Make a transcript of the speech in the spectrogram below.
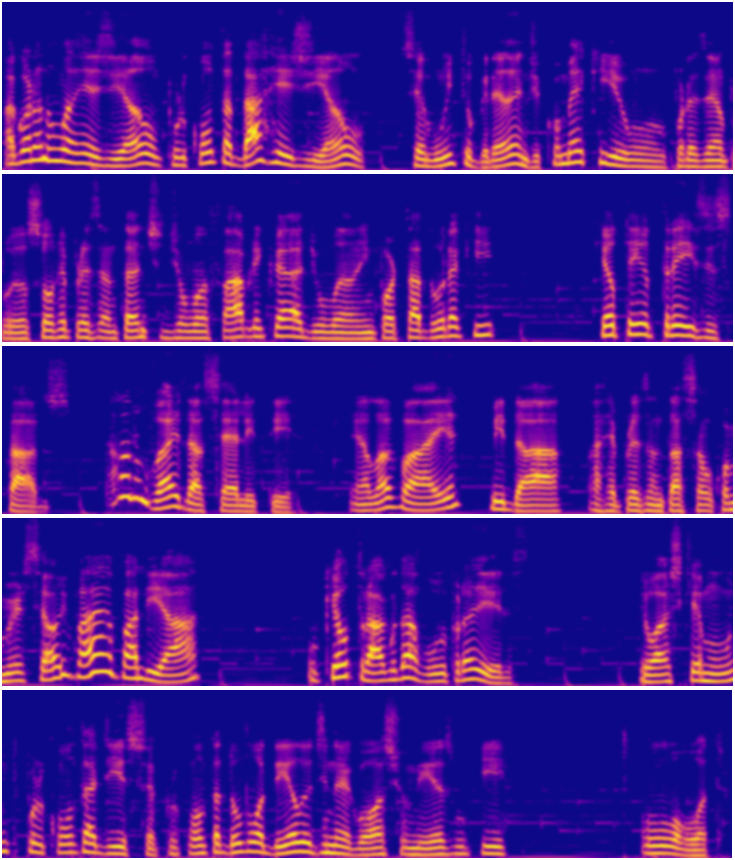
Agora, numa região, por conta da região ser muito grande, como é que, um, por exemplo, eu sou representante de uma fábrica, de uma importadora que, que eu tenho três estados. Ela não vai dar CLT. Ela vai me dar a representação comercial e vai avaliar o que eu trago da rua para eles eu acho que é muito por conta disso, é por conta do modelo de negócio mesmo que um ou outro.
